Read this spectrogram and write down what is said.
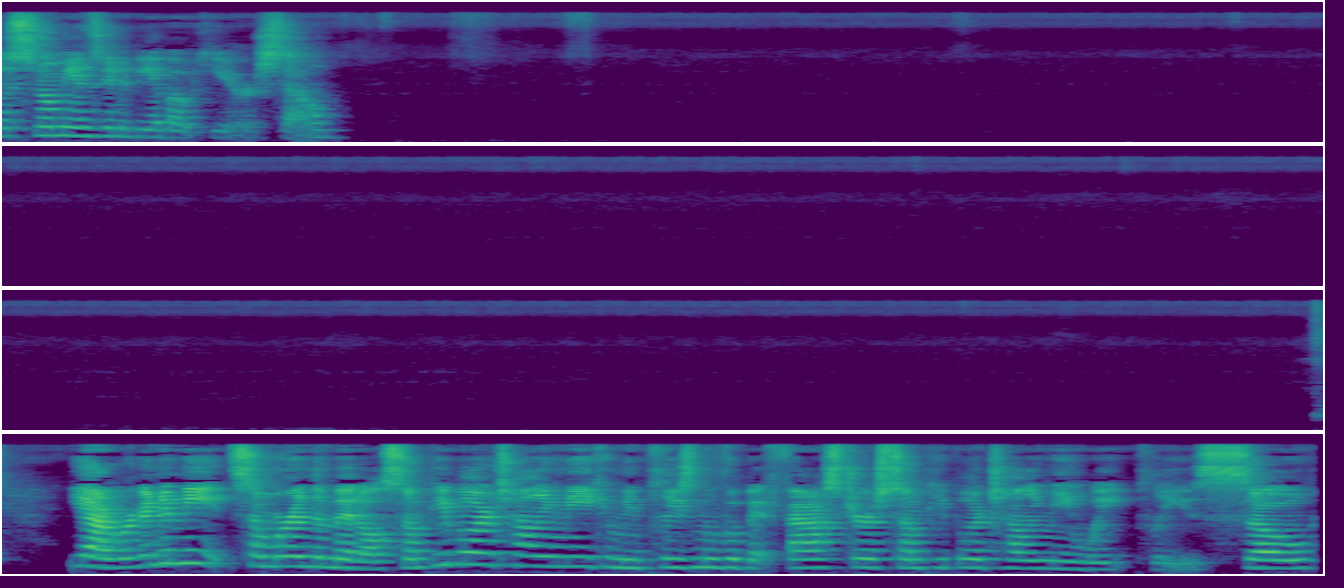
the snowman's going to be about here, so. Yeah, we're gonna meet somewhere in the middle. Some people are telling me, can we please move a bit faster? Some people are telling me, wait, please. So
